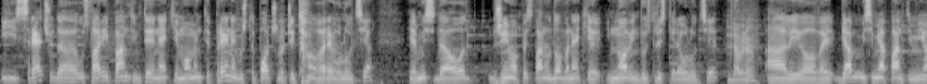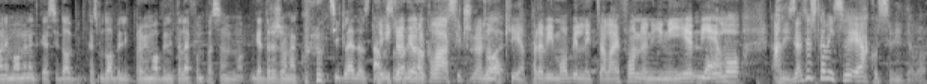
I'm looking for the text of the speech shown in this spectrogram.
i sreću da u stvari pamtim te neke momente pre nego što je počela čita ova revolucija, jer mislim da je ovo, živimo opet stvarno u doba neke nove industrijske revolucije. Dobro. Ali ovaj, ja, mislim, ja pamtim i onaj moment kada, se dobi, kad smo dobili prvi mobilni telefon, pa sam ga držao na kuruci i gledao stalno. I to je bilo klasična to... Nokia, prvi mobilni telefon nije da. bilo, da. ali znate šta mi se jako se videlo?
